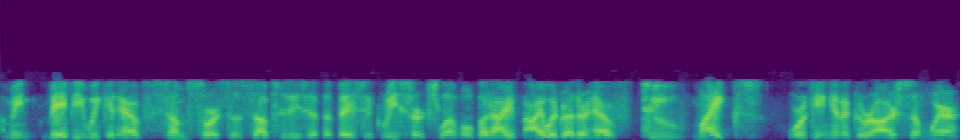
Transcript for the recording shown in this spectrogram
I mean, maybe we could have some sorts of subsidies at the basic research level, but I, I would rather have two mics working in a garage somewhere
